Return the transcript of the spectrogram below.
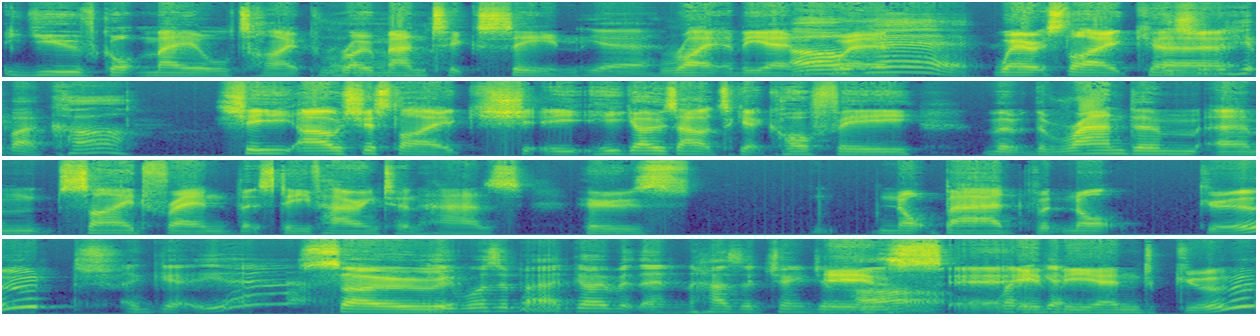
you've got mail type romantic scene Yeah. right at the end Oh where yeah, where it's like they should have uh, been hit by a car. She i was just like she, he goes out to get coffee the the random um side friend that steve harrington has who's not bad but not good yeah. so He was a bad guy, but then has a change of is heart. uh, he in get- the end good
